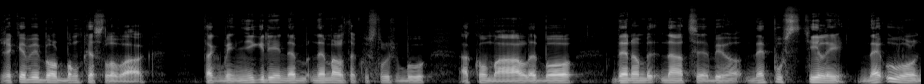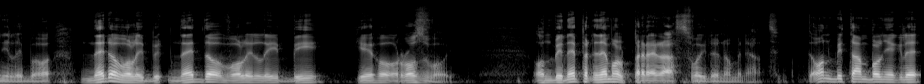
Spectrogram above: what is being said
že keby byl Bonke Slovák, tak by nikdy ne, nemal takovou službu, jako má, lebo denominácie by ho nepustili, neuvolnili by ho, nedovolili by, nedovolili by jeho rozvoj. On by ne, nemohl prerast svoji denominaci. On by tam byl někde,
